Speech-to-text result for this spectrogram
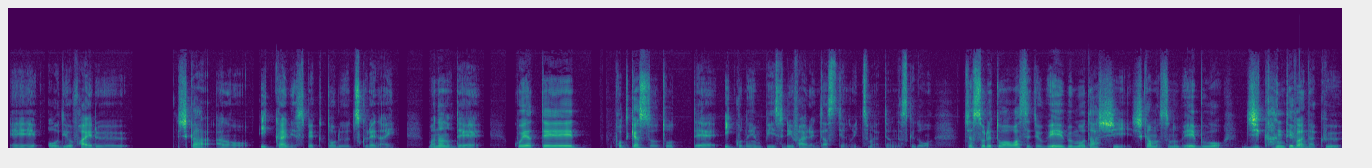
えー、オーディオファイルしか、あの、1回にスペクトル作れない。まあ、なので、こうやって、ポッドキャストを撮って、1個の MP3 ファイルに出すっていうのをいつもやってるんですけど、じゃあそれと合わせてウェーブも出し、しかもそのウェーブを時間ではなく、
